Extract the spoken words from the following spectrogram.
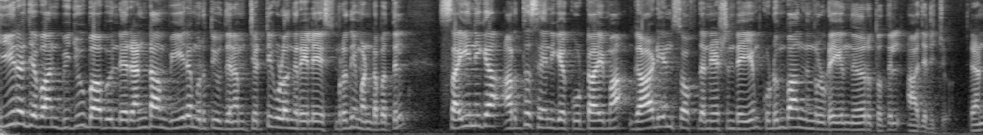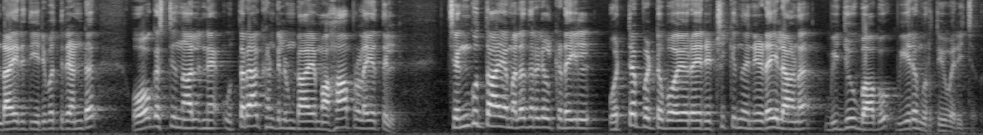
ധീരജവാൻ ബിജു ബാബുവിന്റെ രണ്ടാം വീരമൃത്യു ദിനം ചെട്ടികുളങ്ങരയിലെ സ്മൃതി മണ്ഡപത്തിൽ സൈനിക അർദ്ധസൈനിക കൂട്ടായ്മ ഗാർഡിയൻസ് ഓഫ് ദ നേഷന്റെയും കുടുംബാംഗങ്ങളുടെയും നേതൃത്വത്തിൽ ആചരിച്ചു. രണ്ടായിരത്തി ഇരുപത്തിരണ്ട് ഓഗസ്റ്റ് നാലിന് ഉത്തരാഖണ്ഡിലുണ്ടായ മഹാപ്രളയത്തിൽ ചെങ്കുത്തായ മലനിരകൾക്കിടയിൽ ഒറ്റപ്പെട്ടുപോയവരെ രക്ഷിക്കുന്നതിനിടയിലാണ് ബിജു ബാബു വീരമൃത്യു വരിച്ചത്.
